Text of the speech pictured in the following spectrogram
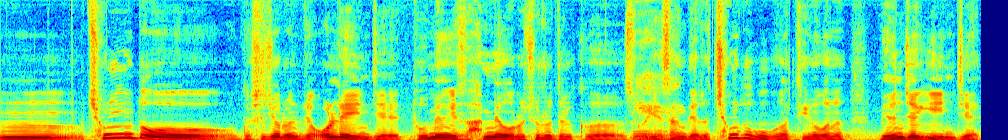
음 청도 그 실제로 이제 원래 이제 두 명에서 한 명으로 줄어들 것으로 예. 예. 상되는 청도구 같은 경우는 면적이 이제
